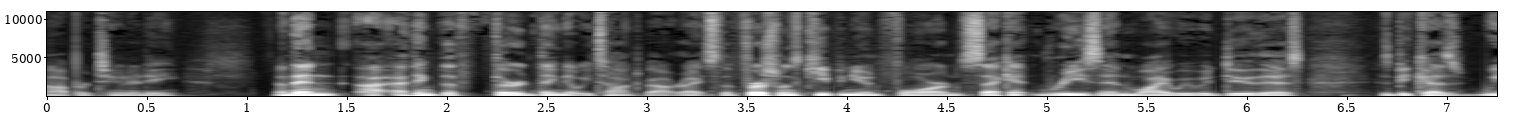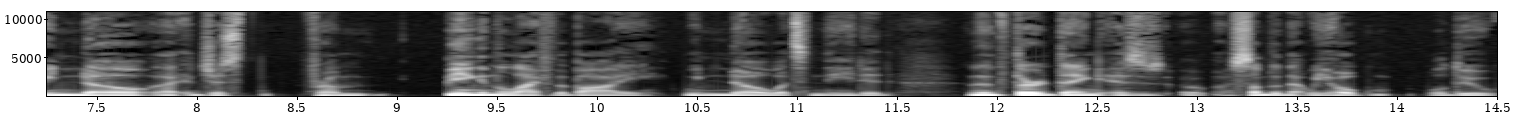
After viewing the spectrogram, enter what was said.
opportunity. And then I think the third thing that we talked about, right? So the first one's keeping you informed. Second reason why we would do this is because we know uh, just from being in the life of the body, we know what's needed. And then the third thing is uh, something that we hope we'll do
